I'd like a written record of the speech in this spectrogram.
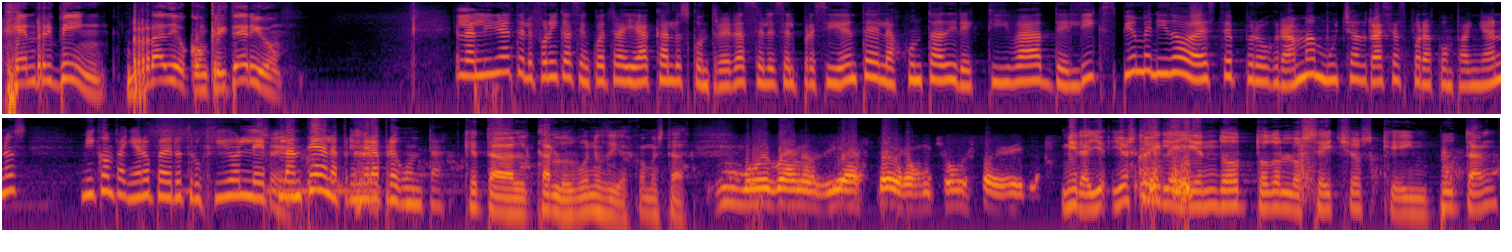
Henry Bean, Radio con Criterio. En la línea telefónica se encuentra ya Carlos Contreras, él es el presidente de la Junta Directiva del IX. Bienvenido a este programa, muchas gracias por acompañarnos. Mi compañero Pedro Trujillo le plantea la primera pregunta. ¿Qué tal, Carlos? Buenos días, ¿cómo estás? Muy buenos días, Pedro, mucho gusto de verlo. Mira, yo, estoy leyendo todos los hechos que imputan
